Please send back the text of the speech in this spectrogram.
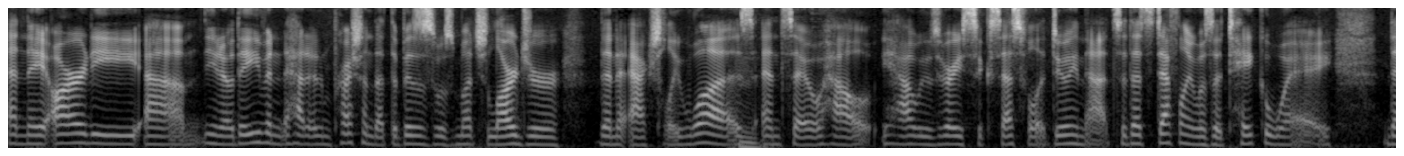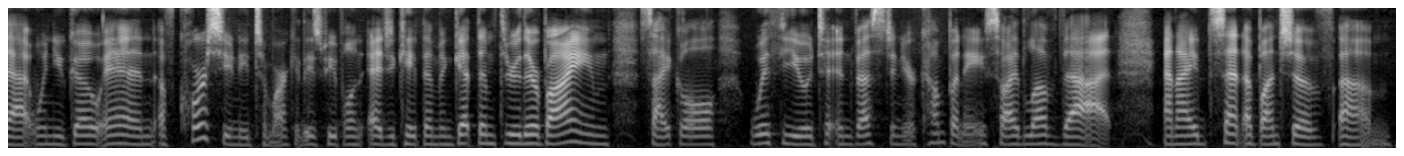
and they already, um, you know, they even had an impression that the business was much larger than it actually was. And so how how he was very successful at doing that. So that's definitely was a takeaway that when you go in, of course you need to market these people and educate them and get them through their buying cycle with you to invest in your company. So I love that, and I sent a bunch of. Um, um,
